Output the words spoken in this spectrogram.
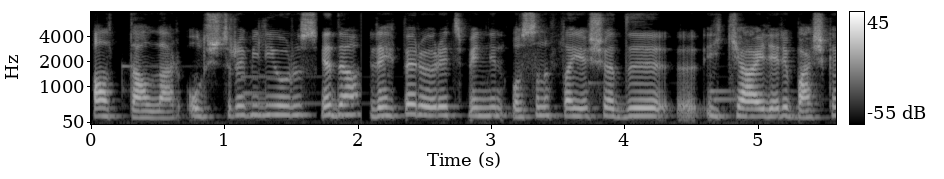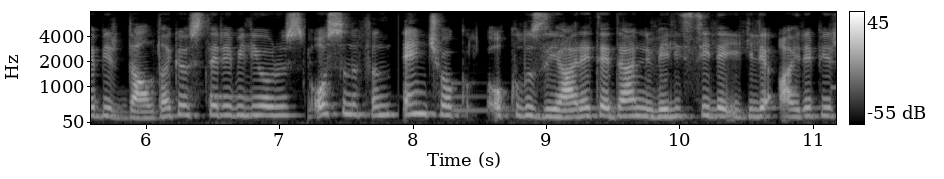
alt dallar oluşturabiliyoruz ya da rehber öğretmeninin o sınıfla yaşadığı e, hikayeleri başka bir dalda gösterebiliyoruz. O sınıfın en çok okulu ziyaret eden velisiyle ilgili ayrı bir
